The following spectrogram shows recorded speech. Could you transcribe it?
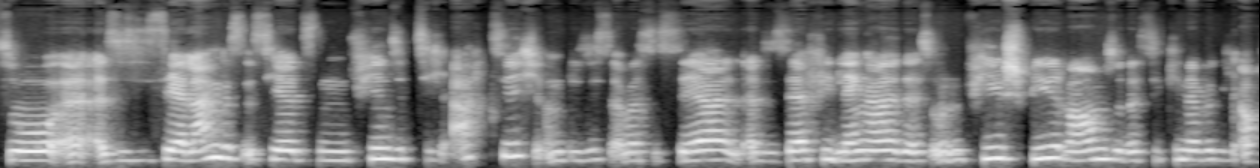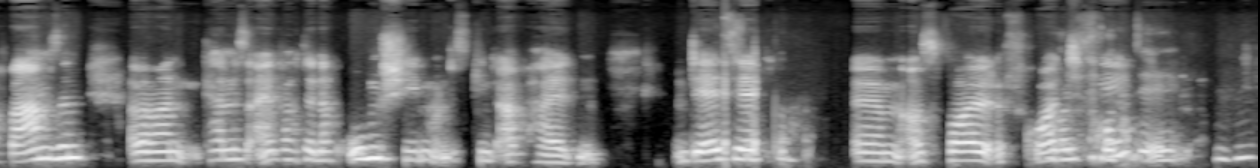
so, äh, also es ist sehr lang, das ist jetzt ein 7480 und du siehst aber, es ist sehr, also sehr viel länger, da ist unten viel Spielraum, sodass die Kinder wirklich auch warm sind, aber man kann es einfach dann nach oben schieben und das Kind abhalten. Und der ist ja ähm, aus Wollfrotte. Mhm.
